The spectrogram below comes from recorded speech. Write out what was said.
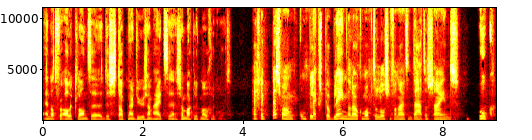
en dat voor alle klanten de stap naar duurzaamheid zo makkelijk mogelijk wordt eigenlijk best wel een complex probleem dan ook om op te lossen vanuit een data science hoek.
